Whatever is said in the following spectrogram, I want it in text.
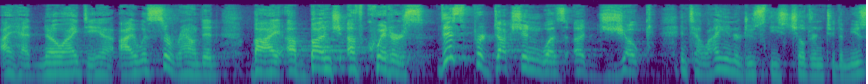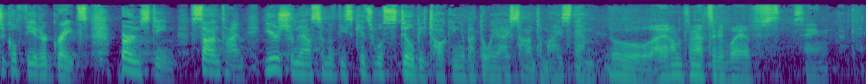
I had no idea I was surrounded by a bunch of quitters. This production was a joke until I introduced these children to the musical theater greats Bernstein, Sondheim. Years from now, some of these kids will still be talking about the way I Sondheimized them. Oh, I don't think that's a good way of saying. Okay.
